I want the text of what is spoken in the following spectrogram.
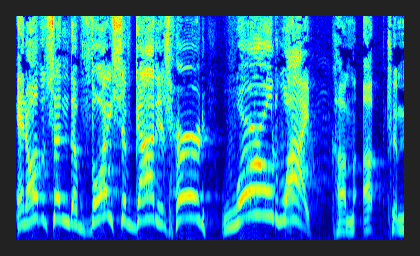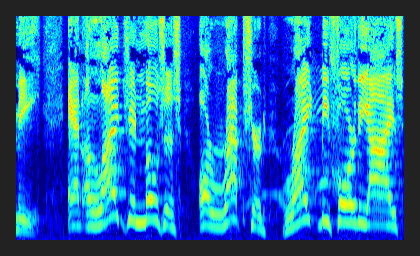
and all of a sudden the voice of God is heard worldwide. Come up to me and Elijah and Moses are raptured right before the eyes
